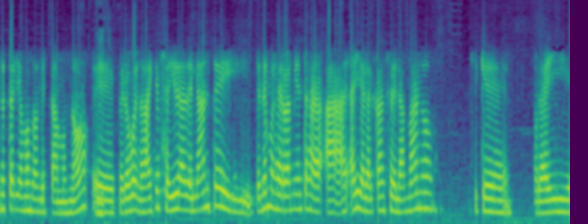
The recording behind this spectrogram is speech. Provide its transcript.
No estaríamos donde estamos, ¿no? Eh, pero bueno, hay que seguir adelante y tenemos herramientas ahí al alcance de la mano, así que por ahí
